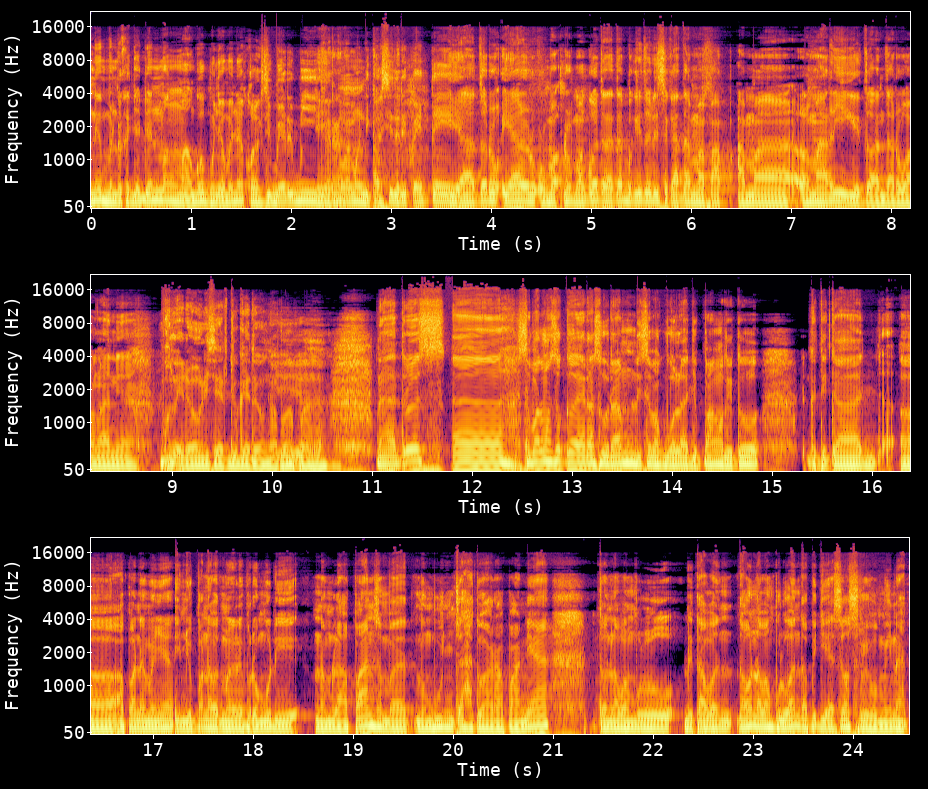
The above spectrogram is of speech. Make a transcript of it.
ini bener kejadian bang mak gue punya banyak koleksi Barbie karena memang dikasih dari PT. Iya, tuh ya rumah rumah gue ternyata begitu disekat sama pap sama lemari gitu antar ruangannya. Boleh dong di share juga dong nggak apa-apa. Nah terus eh sempat masuk ke era suram di sepak bola Jepang waktu itu ketika eh, apa namanya tim Jepang dapat medali perunggu di 68 sempat membuncah tuh harapannya di tahun 80 di tahun tahun 80-an tapi JSL sepi peminat.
